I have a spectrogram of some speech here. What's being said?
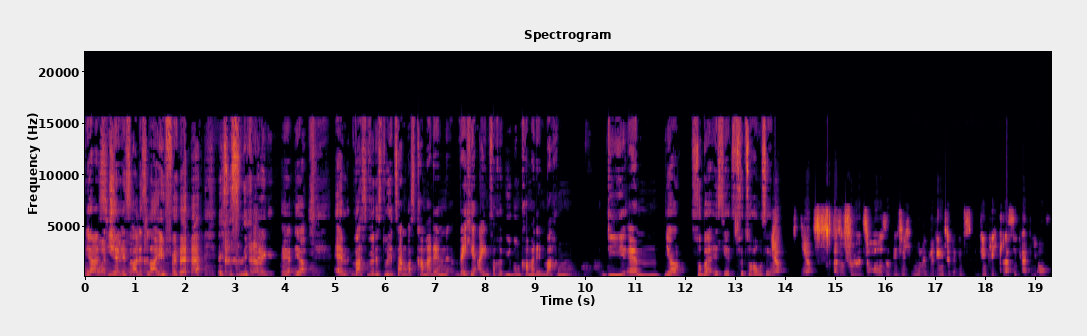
Ja, oh, hier ist alles live. es ist nicht ja. Äh, ja. Ähm, was würdest du jetzt sagen, was kann man denn, welche einfache Übung kann man denn machen, die ähm, ja super ist jetzt für zu Hause? Ja. Ja, also für zu Hause wirklich ohne Geräte, da gibt's wirklich Klassiker, die auch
